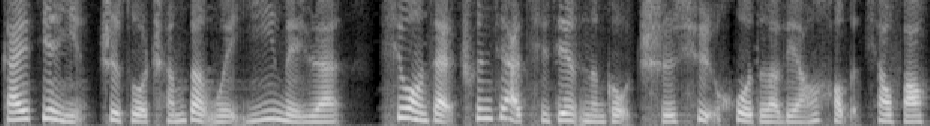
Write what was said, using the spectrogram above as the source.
该电影制作成本为一亿美元。希望在春假期间能够持续获得良好的票房。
